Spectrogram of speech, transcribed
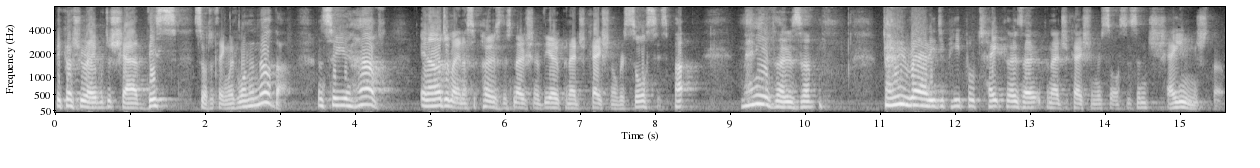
because you're able to share this sort of thing with one another. And so you have, in our domain, I suppose, this notion of the open educational resources, but many of those are very rarely do people take those open education resources and change them.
